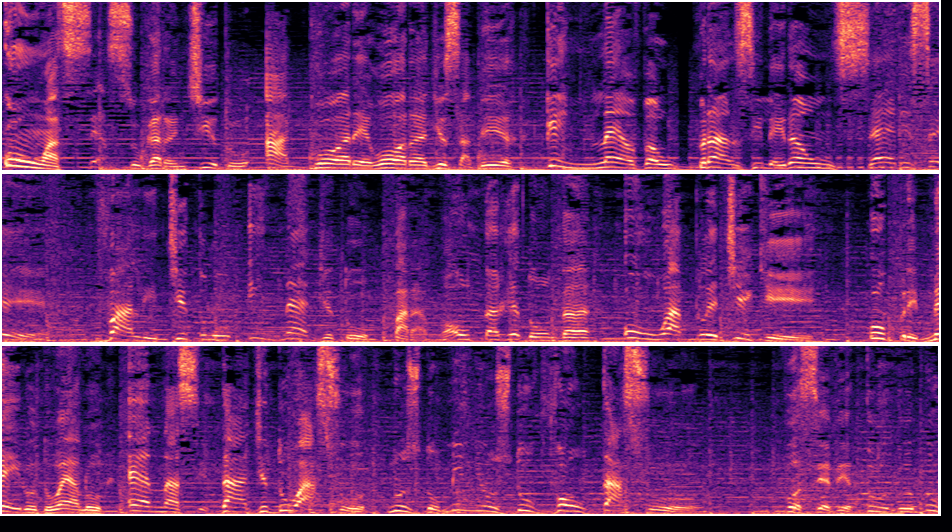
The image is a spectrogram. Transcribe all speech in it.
Com acesso garantido, agora é hora de saber quem leva o Brasileirão Série C. Vale título inédito para Volta Redonda ou Atletique. O primeiro duelo é na Cidade do Aço, nos domínios do Voltaço. Você vê tudo no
